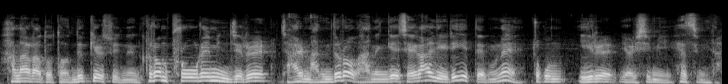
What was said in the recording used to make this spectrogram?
하나라도 더 느낄 수 있는 그런 프로그램인지를 잘 만들어 가는 게 제가 할 일이기 때문에 조금 일을 열심히 했습니다.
